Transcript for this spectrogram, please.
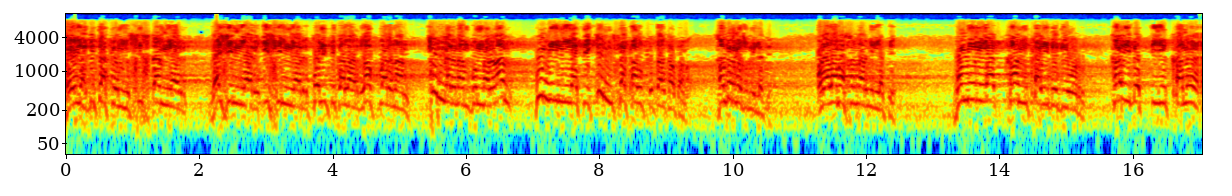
Öyle bir takım sistemler, rejimler, isimler, politikalar, laflarla, kimlerle bunlarla bu milleti kimse kalkıp kalkamaz. Kaldıramaz bu milleti. Oyalamasınlar milleti. Bu millet kan kaybediyor. Kaybettiği kanı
